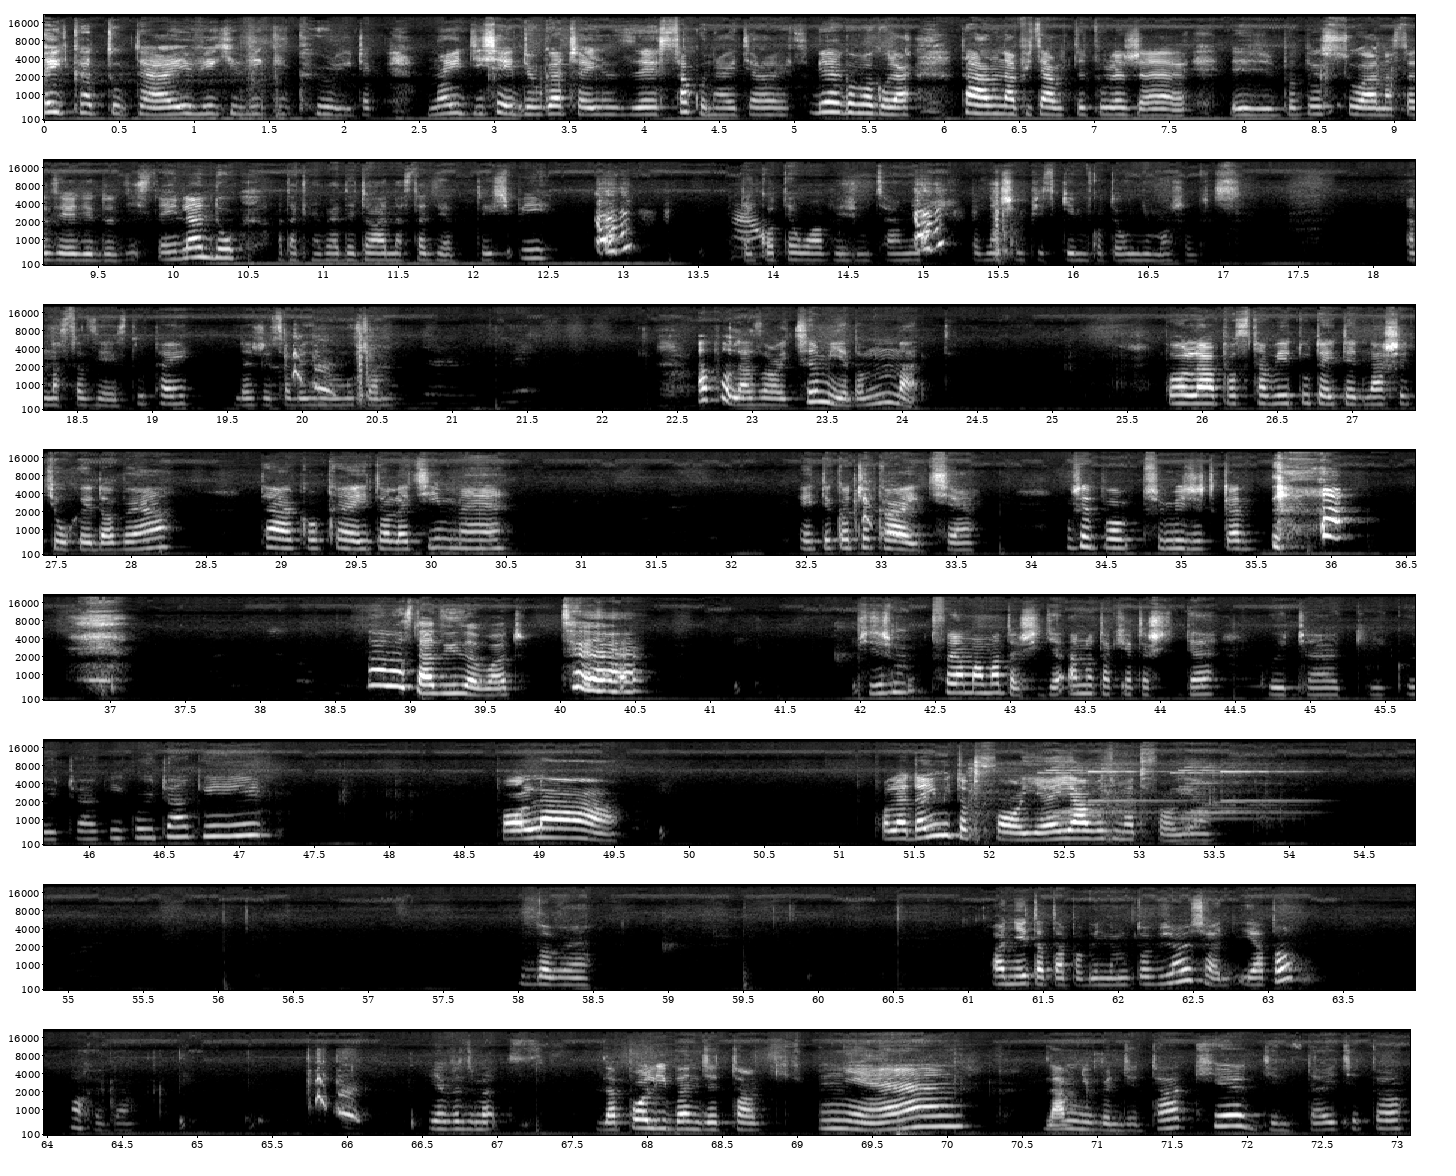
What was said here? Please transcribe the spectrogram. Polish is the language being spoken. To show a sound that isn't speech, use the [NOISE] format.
Hejka tutaj, Wiki Wiki Króliczek. No i dzisiaj druga część z soku narciarskiego w ogóle. Tam napisałam w tytule, że y, po prostu Anastazja jedzie do Disneylandu, a tak naprawdę to Anastazja tutaj śpi. Te koteła wyrzucamy, bo z naszym pieskiem koteł nie może być. Anastazja jest tutaj, leży sobie z mamusią. A Pola z ojcem jedą na nart. Pola, postawię tutaj te nasze ciuchy, dobra? Tak, okej, to lecimy. Ej, tylko czekajcie. Muszę po przymierzyć kad... [LAUGHS] Anastazji, zobacz. [LAUGHS] Przecież twoja mama też idzie. A no tak, ja też idę. Kurczaki, kurczaki, kurczaki. Pola. Pola, daj mi to twoje, ja wezmę twoje. Dobra. A nie tata powinnam to wziąć, a ja to? No chyba. Ja wezmę. Dla Poli będzie tak. Nie. Dla mnie będzie takie, więc dajcie to.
